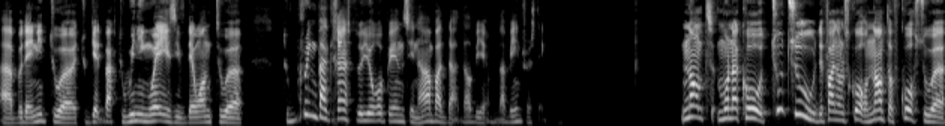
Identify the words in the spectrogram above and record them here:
Uh, but they need to uh, to get back to winning ways if they want to to bring back Reims to the European scene. How about that? That'll be that'll be interesting. Nantes, Monaco 2 2, the final score. Nantes, of course, who, uh,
